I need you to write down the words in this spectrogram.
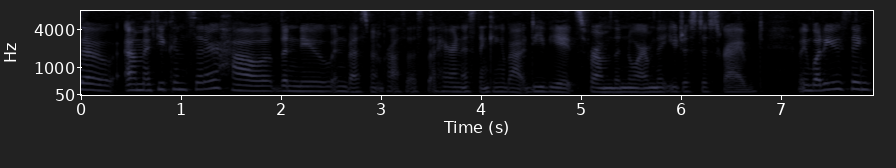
So, um, if you consider how the new investment process that Heron is thinking about deviates from the norm that you just described, I mean, what do you think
